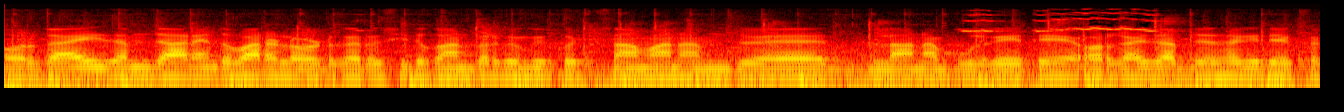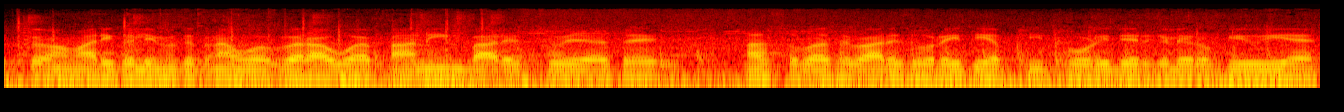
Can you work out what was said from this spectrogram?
और गाइस हम जा रहे हैं दोबारा लौट कर उसी दुकान पर, क्योंकि कुछ सामान हम जो है लाना भूल गए थे। और गाइस आप जैसा कि देख सकते हो, हमारी गली में कितना हुआ, भरा हुआ है पानी। बारिश की वजह से आज सुबह से बारिश हो रही थी, अब चीज़ थोड़ी देर के लिए रुकी हुई है।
